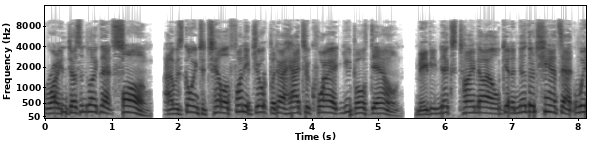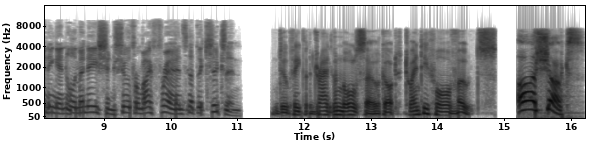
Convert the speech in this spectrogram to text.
Ryan doesn't like that song. I was going to tell a funny joke, but I had to quiet you both down. Maybe next time I'll get another chance at winning an elimination show for my friends at the kitchen. Doofy the Dragon also got 24 votes. Aw shucks!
